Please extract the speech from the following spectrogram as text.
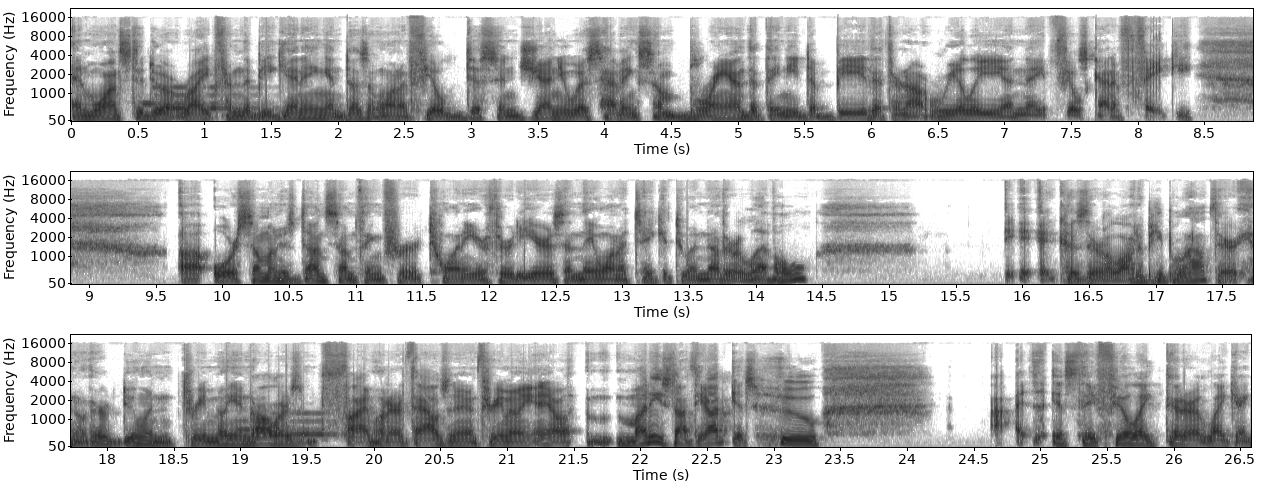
and wants to do it right from the beginning and doesn't want to feel disingenuous having some brand that they need to be that they're not really and they feels kind of fakey. Uh, or someone who's done something for 20 or 30 years and they want to take it to another level because there are a lot of people out there, you know, they're doing $3 million, 500,000 and 3 million, you know, money's not the, it's who it's they feel like they're like a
